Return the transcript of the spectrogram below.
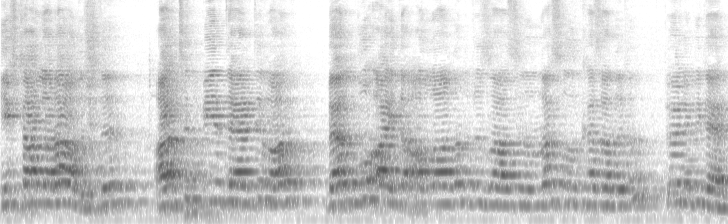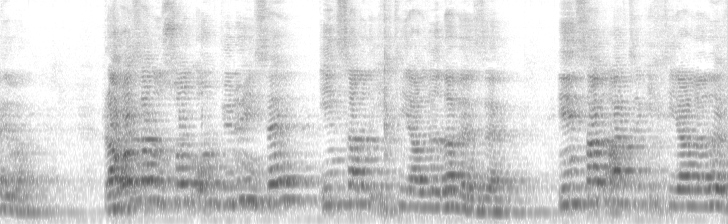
iftarlara alıştı. Artık bir derdi var. Ben bu ayda Allah'ın rızasını nasıl kazanırım? Böyle bir derdi var. Ramazan'ın son 10 günü ise insanın ihtiyarlığına benzer. İnsan artık ihtiyarlanır.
